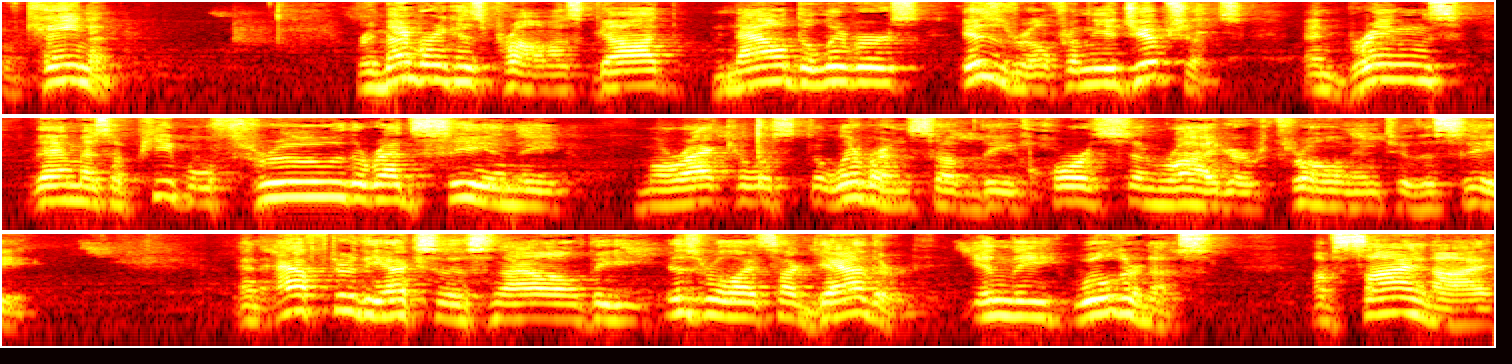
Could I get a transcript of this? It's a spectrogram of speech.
of Canaan. Remembering his promise, God now delivers Israel from the Egyptians and brings them as a people through the Red Sea in the miraculous deliverance of the horse and rider thrown into the sea. And after the Exodus, now the Israelites are gathered in the wilderness of Sinai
